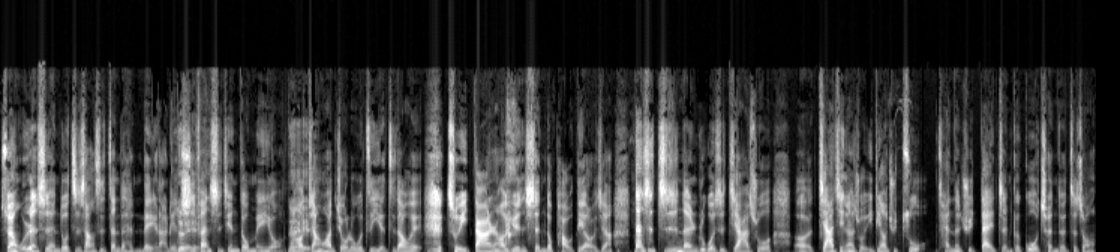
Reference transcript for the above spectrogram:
虽然我认识很多智商师，真的很累啦，连吃饭时间都没有。然后讲话久了，我自己也知道会出一搭，然后元神都跑掉了这样。但是职能如果是加说呃加进来说，一定要去做。才能去带整个过程的这种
